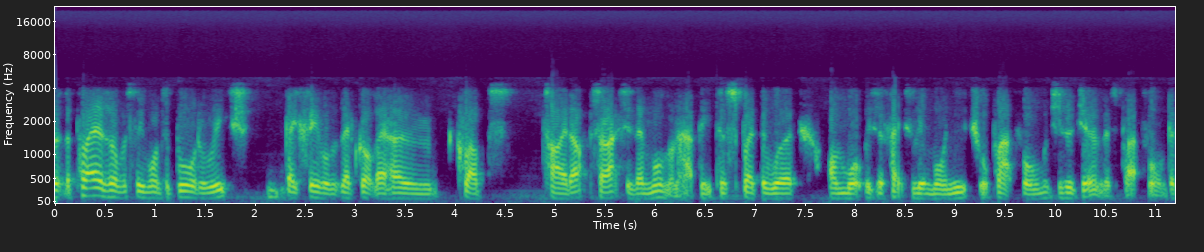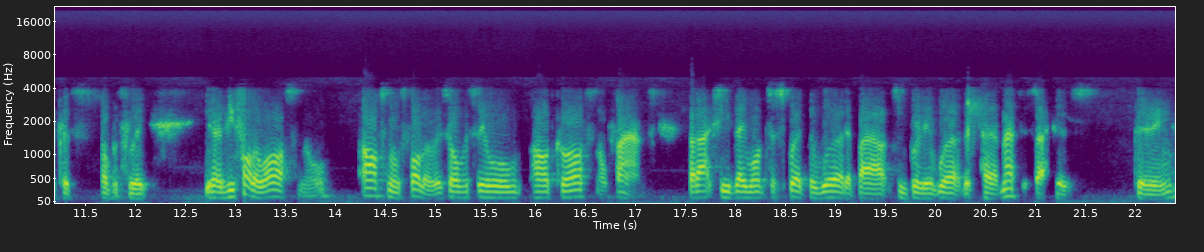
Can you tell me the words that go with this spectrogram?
But the players obviously want a broader reach. They feel that they've got their home clubs tied up. So actually, they're more than happy to spread the word on what was effectively a more neutral platform, which is a journalist platform. Because obviously, you know, if you follow Arsenal, Arsenal's followers are obviously all hardcore Arsenal fans. But actually, they want to spread the word about some brilliant work that Per Mertesacker doing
